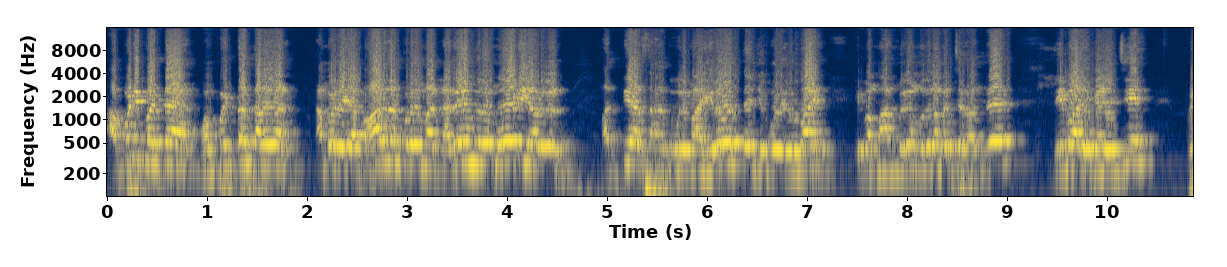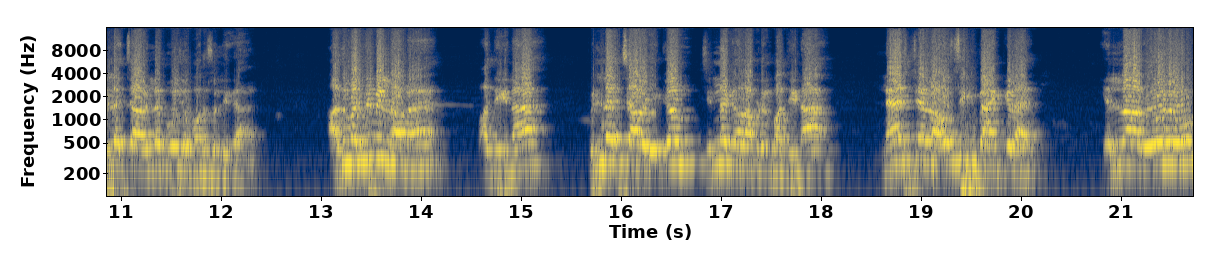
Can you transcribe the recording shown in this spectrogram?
அப்படிப்பட்ட ஒப்பிட்ட தலைவர் நம்முடைய பாரத பிரதமர் நரேந்திர மோடி அவர்கள் மத்திய அரசாங்கத்து மூலியமா 25 கோடி ரூபாய் இப்ப மாண்புமிகு முதலமைச்சர் வந்து தீபாவளி கழிச்சு பிள்ளைச்சாவில பூஜை போட சொல்லியிருக்காங்க அது மட்டும் இல்லாம பாத்தீங்கன்னா பிள்ளைச்சாவடிக்கும் சின்ன காலம் அப்படின்னு பாத்தீங்கன்னா நேஷனல் ஹவுசிங் பேங்க்ல எல்லா ரோடும்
